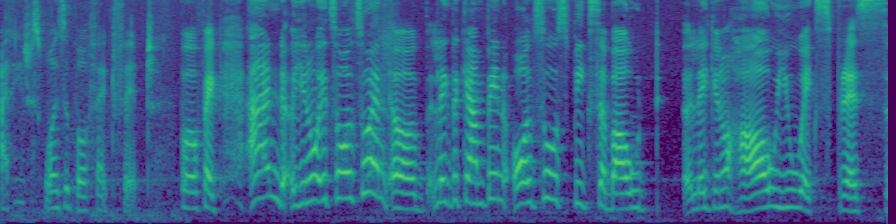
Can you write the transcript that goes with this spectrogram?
I think it just was a perfect fit. Perfect. And, you know, it's also an, uh, like the campaign also speaks about, uh, like, you know, how you express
